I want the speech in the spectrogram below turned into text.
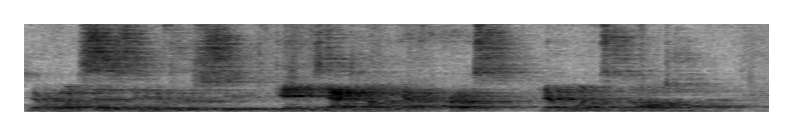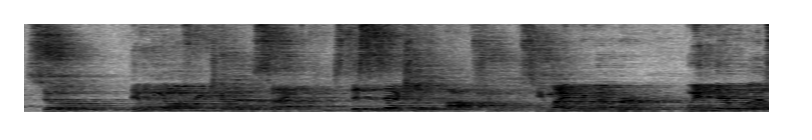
And everyone says, and with your spirit. Again, he's acting on behalf of Christ, and everyone is acknowledging that. So then we offer each other the sign of peace. This optional. So you might remember when there was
